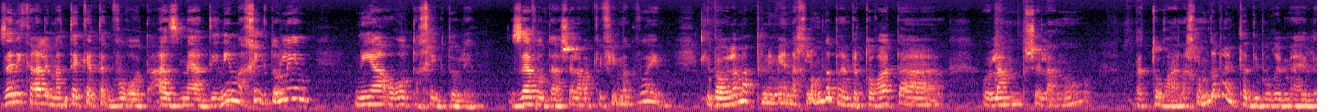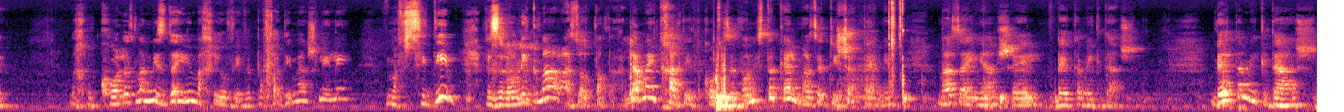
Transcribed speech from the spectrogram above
זה נקרא למתק את הגבורות. אז מהדינים הכי גדולים נהיה האורות הכי גדולים. זה עבודה של המקיפים הגבוהים. כי בעולם הפנימי אנחנו לא מדברים בתורת העולם שלנו, בתורה, אנחנו לא מדברים את הדיבורים האלה. אנחנו כל הזמן מזדהים עם החיובי ופוחדים מהשלילי. מפסידים, וזה לא נגמר, אז עוד פעם, למה התחלתי את כל זה? בואו נסתכל מה זה תשעת הימים, מה זה העניין של בית המקדש. בית המקדש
